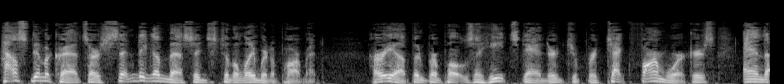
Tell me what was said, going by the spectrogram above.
House Democrats are sending a message to the Labor Department. Hurry up and propose a heat standard to protect farm workers and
